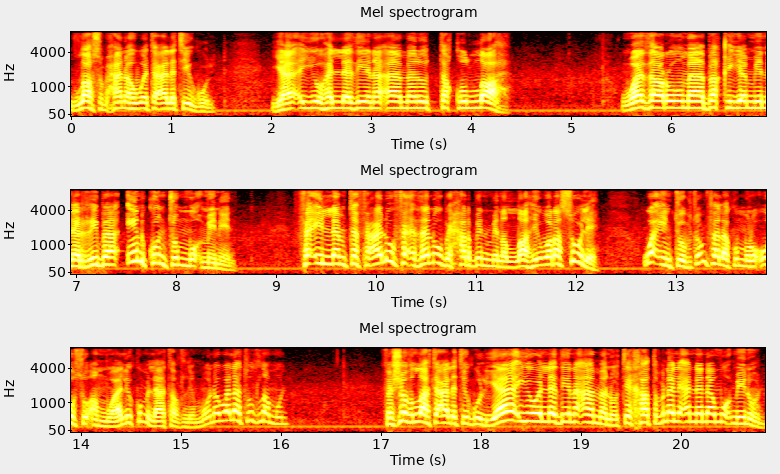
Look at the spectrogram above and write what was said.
الله سبحانه وتعالى تيقول يا أيها الذين آمنوا اتقوا الله وذروا ما بقي من الربا إن كنتم مؤمنين فإن لم تفعلوا فأذنوا بحرب من الله ورسوله وإن تبتم فلكم رؤوس أموالكم لا تظلمون ولا تظلمون. فشوف الله تعالى تقول يا أيها الذين آمنوا تخاطبنا لأننا مؤمنون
